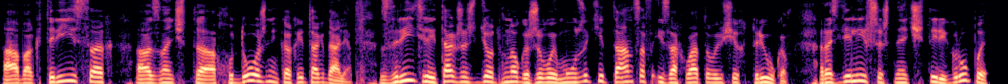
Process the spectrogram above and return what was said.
об актрисах, значит, о художниках и так далее. Зрителей также ждет много живой музыки, танцев и захватывающих трюков. Разделившись на четыре группы,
